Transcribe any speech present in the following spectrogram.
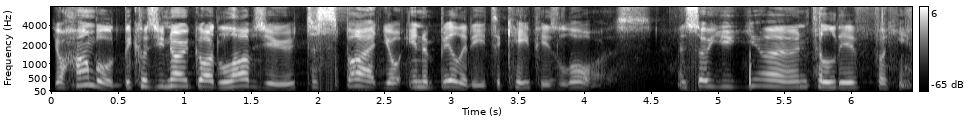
You're humbled because you know God loves you despite your inability to keep his laws. And so you yearn to live for him.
